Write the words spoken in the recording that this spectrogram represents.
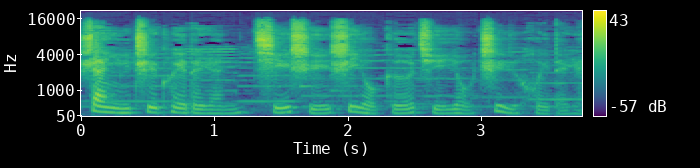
善于吃亏的人，其实是有格局、有智慧的人。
